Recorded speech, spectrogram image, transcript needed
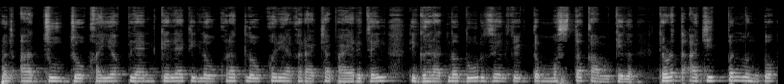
पण आज जो जो काही एक प्लॅन केलाय ती लवकरात लवकर या घराच्या बाहेर जाईल ती घरातनं दूर जाईल ते एकदम मस्त काम केलं. तेवढ्यात अजित पण म्हणतो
